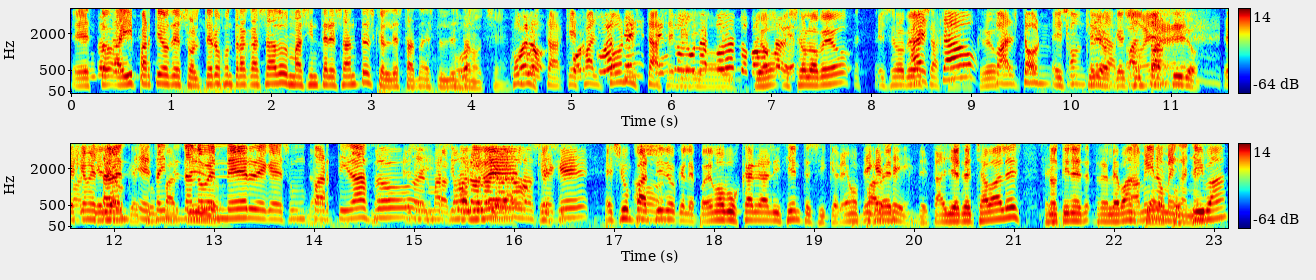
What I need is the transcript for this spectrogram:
Esto, hay partidos de solteros contra casados más interesantes que el de esta, de esta noche. ¿Cómo está? ¿Qué faltón estás, Emilio? Yo eso lo veo, eso lo veo ha estado creo, faltón. creo que es un partido. Es que me está, está intentando vender de que es un partidazo, el máximo nivel, no sé qué. Es un partido que le podemos buscar el aliciente si queremos para ver detalles de chavales. No tiene relevancia deportiva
